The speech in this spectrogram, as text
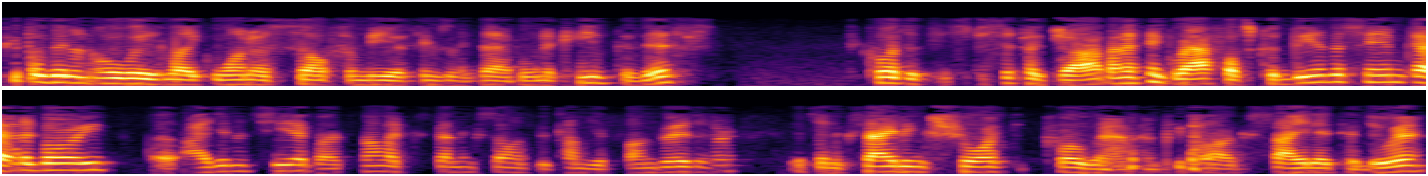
People didn't always like want to sell for me or things like that. But when it came to this, because it's a specific job, and I think raffles could be in the same category. Uh, I didn't see it, but it's not like sending someone to become your fundraiser. It's an exciting short program, and people are excited to do it.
